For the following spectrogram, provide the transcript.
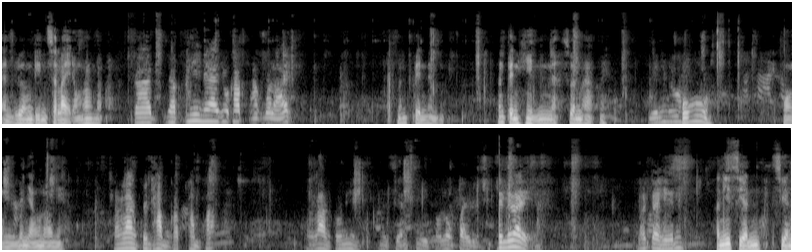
อันเรื่องดินสไลด์ของมันเนาะก็อยากมีแน่อยู่ครับหักบ่หลายมันเป็นอันมันเป็นหินนะส่วนมากนี่ยินอยู่โอ้ห้องนี้มันหยังนอนนี่ข้างล่างเป็นถ้ำครับถ้ำพระข้างล่างตรงนี้มีเสียงสีเขาลงไปอยู่เรื่อยๆเราจะเห็นอันนี้เสียนเสียน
